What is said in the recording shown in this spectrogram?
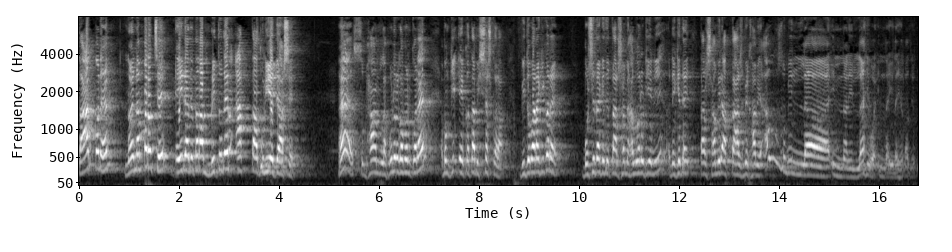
তারপরে নয় নাম্বার হচ্ছে, এই রাতে তারা মৃতদের আত্মা দুনিয়াতে আসে। হ্যাঁ সুবহানাল্লাহ, পুনর্গমন করে এবং কি এ কথা বিশ্বাস করা। বিধবারা কি করে? বসে থাকে যে তার স্বামী হালুয়া উঠিয়ে নিয়ে রেখে দেয়, তার স্বামীর আত্মা আসবে খাবে। আউজুবিল্লাহ ইন্না ইল্লাহি ইন্না ইলাইহি রাজিউন।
